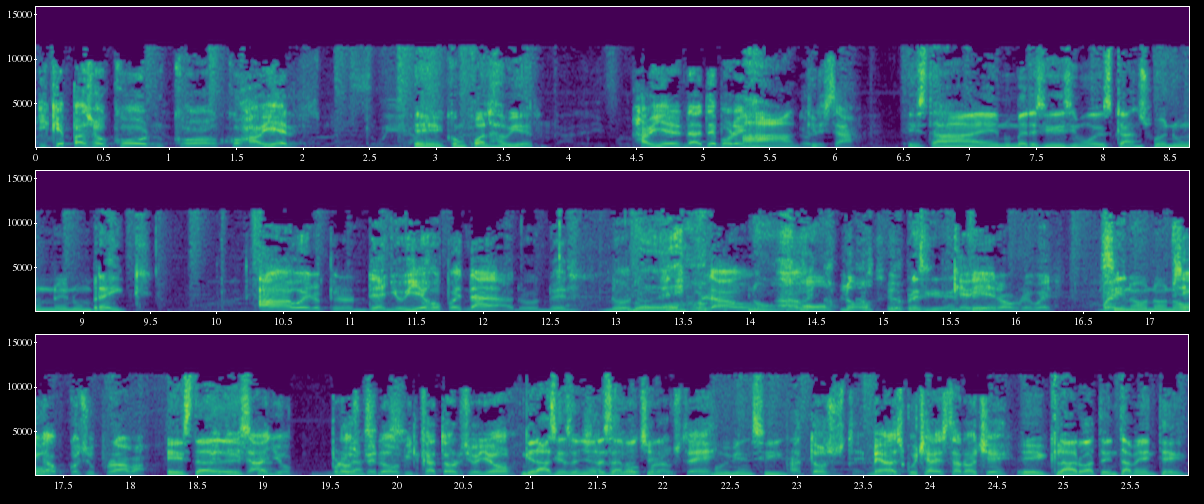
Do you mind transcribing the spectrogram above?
¿Y qué pasó con, con, con Javier? Eh, ¿Con cuál Javier? Javier Hernández. Ah, ¿Dónde ¿qué- está? Está en un merecidísimo descanso, en un, en un break. Ah, bueno, pero de año viejo, pues nada. No, no, no, no, de ningún lado. No, Ah, bueno. no, señor presidente. Qué bien, hombre, bueno. Sí, Bueno, no, no, no. Siga con su programa. Está de Feliz año próspero Gracias. 2014, ¿yo? Gracias, señor, esta noche. para usted. Muy bien, sí. Para todos ustedes. ¿Me va a escuchar esta noche? Eh, claro, atentamente.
